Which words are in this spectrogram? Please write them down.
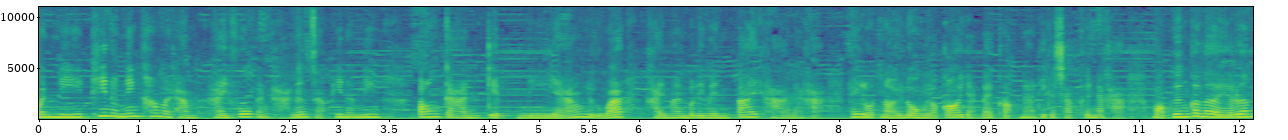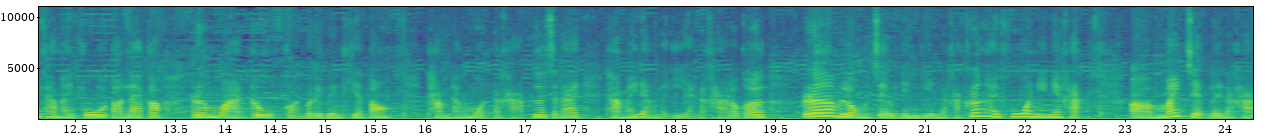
วันนี้พี่น้ำนิ่งเข้ามาทำไฮฟูกันค่ะ เนื่องจากพี่น้ำนิ่งต้องการเก็บเหนียง หรือว่าไขมันบริเวณใต้คางนะคะ ให้ลดน้อยลงแล้วก็อยากได้กรอบหน้าที่กระชับขึ้นนะคะ หมอพึ่งก็เลยเริ่มทำไฮฟู ตอนแรกก็เริ่มวาดรูปก่อนบริเวณที่จะต้องทำทั้งหมดนะคะ เพื่อจะได้ทำให้อย่างละเอียดนะคะแล้วก็เริ่มลงเจลเย็นๆนะคะ เครื่องไฮฟูอันนี้เนี่ยค่ะไม่เจ็บเลยนะคะ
